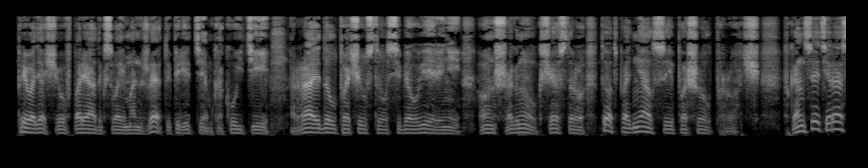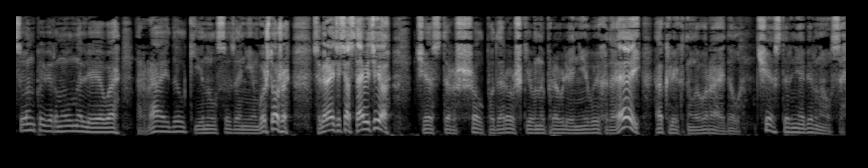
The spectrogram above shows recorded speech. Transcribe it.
приводящего в порядок свои манжеты перед тем, как уйти. Райдл почувствовал себя уверенней. Он шагнул к Честеру, тот поднялся и пошел прочь. В конце террасы он повернул налево. Райдл кинулся за ним. «Вы что же, собираетесь оставить ее?» Честер шел по дорожке в направлении выхода. «Эй!» — окликнул его Райдл. Честер не обернулся.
